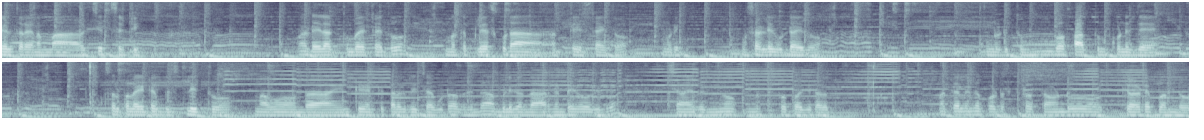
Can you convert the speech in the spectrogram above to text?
ಹೇಳ್ತಾರೆ ನಮ್ಮ ಅರ್ಜಿತ್ ಶೆಟ್ಟಿ. ಡೈಲಾಗ್ ತುಂಬ ಇಷ್ಟ ಆಯಿತು. ಮತ್ತು ಪ್ಲೇಸ್ ಕೂಡ ಅಷ್ಟೇ ಇಷ್ಟ ಆಯಿತು. ನೋಡಿ ಮುಸಳ್ಳಿ ಗುಡ್ಡ ಇದು. ನೋಡಿ, ತುಂಬ ಫಾಗ್ ತುಂಬಿಕೊಂಡಿದ್ದೆ. ಸ್ವಲ್ಪ ಲೈಟಾಗಿ ಬಿಸಿಲಿತ್ತು. ನಾವು ಒಂದು ಎಂಟು ಎಂಟು ಕಾಲಕ್ಕೆ ರೀಚ್ ಆಗಿಬಿಟ್ಟು ಅದರಿಂದ ಬೆಳಿಗ್ಗೆ ಒಂದು ಆರು ಗಂಟೆಗೆ ಹೋಗಿದ್ರೆ ಚೆನ್ನಾಗಿರೋದು ಇನ್ನೂ ಇನ್ನೂ ಸೂಪರ್ವಾಗಿರೋದು ಮತ್ತು ಅಲ್ಲಿಂದ ಫೋಟೋಸ್ ಫೋಟೋಸ್ ತೊಗೊಂಡು ಕೆಳಗಡೆ ಬಂದು,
